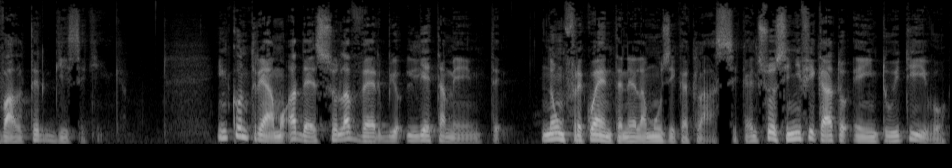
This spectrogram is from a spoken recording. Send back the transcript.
Walter Gieseking. Incontriamo adesso l'avverbio lietamente, non frequente nella musica classica. Il suo significato è intuitivo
